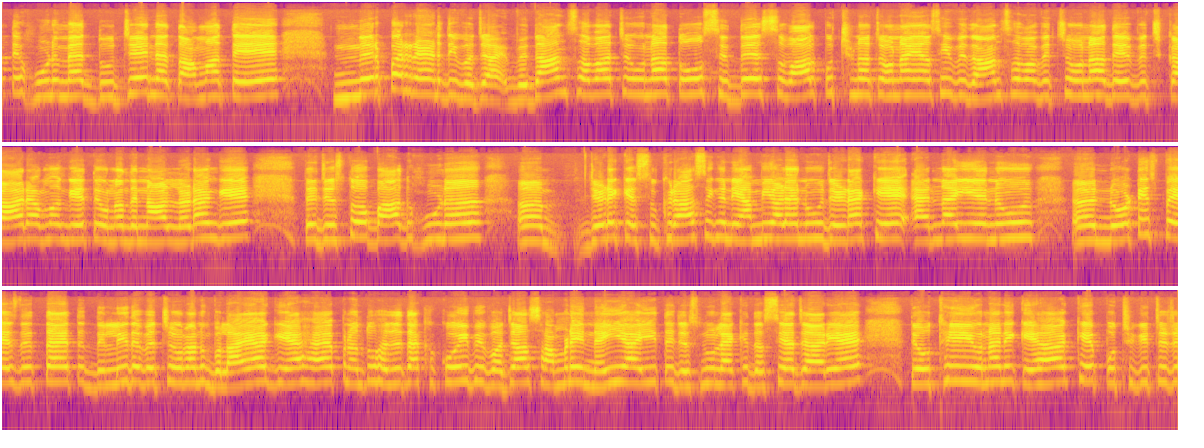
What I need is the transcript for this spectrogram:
ਤੇ ਹੁਣ ਮੈਂ ਦੂਜੇ ਨੇਤਾਵਾਂ ਤੇ ਨਿਰਭਰ ਰਹਿਣ ਦੀ ਬਜਾਏ ਵਿਧਾਨ ਸਭਾ 'ਚ ਉਹਨਾਂ ਤੋਂ ਸਿੱਧੇ ਸਵਾਲ ਪੁੱਛਣਾ ਚਾਹੁੰਦਾ ਹਾਂ। ਅਸੀਂ ਵਿਧਾਨ ਸਭਾ ਵਿੱਚ ਉਹਨਾਂ ਦੇ ਵਿਚਕਾਰ ਆਵਾਂਗੇ ਤੇ ਉਹਨਾਂ ਦੇ ਨਾਲ ਲੜਾਂਗੇ। ਤੇ ਜਿਸ ਤੋਂ ਬਾਅਦ ਹੁਣ ਜਿਹੜੇ ਕਿ ਸੁਖਰਾਜ ਸਿੰਘ ਨਿਆਮੀ ਵਾਲਿਆਂ ਨੂੰ ਜਿਹੜਾ ਕਿ ਐਨਆਈਏ ਨੂੰ ਨੋਟਿਸ ਭੇਜ ਦਿੱਤਾ ਹੈ ਤੇ ਦਿੱਲੀ ਦੇ ਵਿੱਚ ਉਹਨਾਂ ਨੂੰ ਬੁਲਾਇਆ ਗਿਆ ਹੈ, ਪਰੰਤੂ ਹਜੇ ਤੱਕ ਕੋਈ ਵੀ ਵਜ੍ਹਾ ਸਾਹਮਣੇ ਨਹੀਂ ਆਈ ਤੇ ਜਿਸ ਨੂੰ ਲੈ ਕੇ ਦੱਸਿਆ ਜਾ ਰਿਹਾ ਹੈ ਤੇ ਉੱਥੇ ਹੀ ਉਹਨਾਂ ਨੇ ਕਿਹਾ ਕਿ ਪੁੱਛਗਿੱਛ 'ਚ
